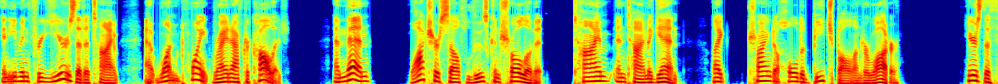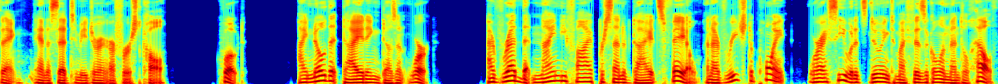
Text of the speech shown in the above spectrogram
and even for years at a time at one point right after college, and then watch herself lose control of it time and time again, like trying to hold a beach ball underwater. Here's the thing, Anna said to me during our first call. Quote, I know that dieting doesn't work. I've read that 95% of diets fail, and I've reached a point where I see what it's doing to my physical and mental health.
